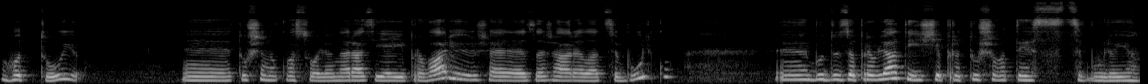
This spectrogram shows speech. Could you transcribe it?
готую е, тушену квасолю. Наразі я її проварюю, вже зажарила цибульку. Е, буду заправляти і ще протушувати з цибулею.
